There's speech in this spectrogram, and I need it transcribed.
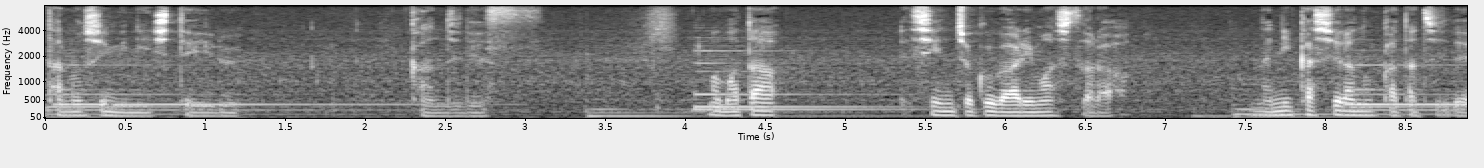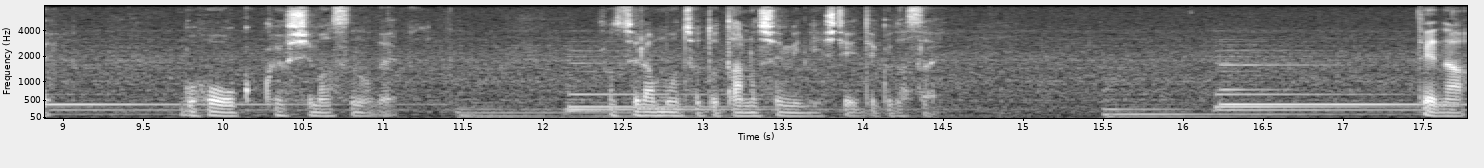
楽しみにしている感じです、まあ、また進捗がありましたら何かしらの形でご報告しますのでそちらもちょっと楽しみにしていてください。てな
